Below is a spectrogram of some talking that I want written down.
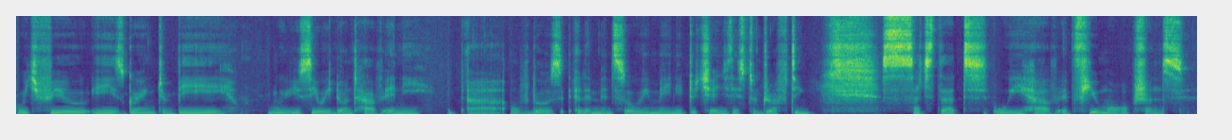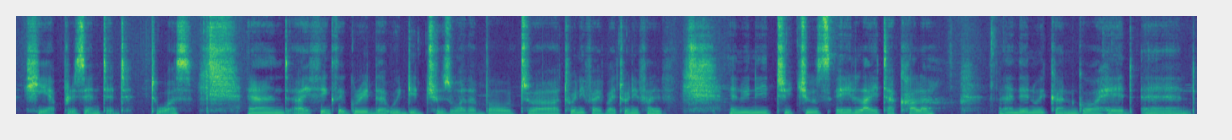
which fill is going to be you see we don't have any uh, of those elements. So we may need to change this to drafting such that we have a few more options here presented to us. And I think the grid that we did choose was about uh, 25 by 25 and we need to choose a lighter color. And then we can go ahead and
